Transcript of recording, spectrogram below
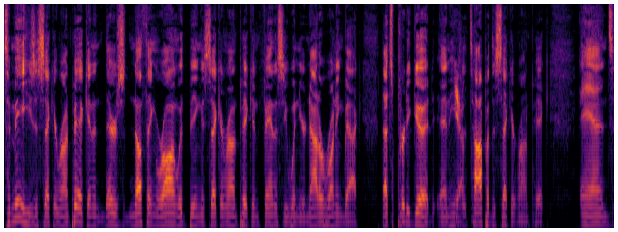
to me, he's a second round pick, and there's nothing wrong with being a second round pick in fantasy when you're not a running back. That's pretty good, and he's Yeah. the top of the second round pick. And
